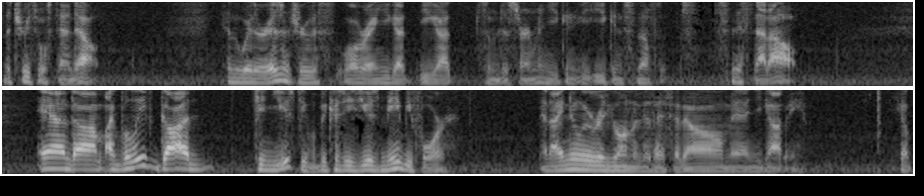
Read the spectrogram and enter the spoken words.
The truth will stand out. And where there isn't truth, well, Ryan, you got you got some discernment. You can you can snuff sniff that out. And um, I believe God can use people because He's used me before. And I knew where He was going with this. I said, "Oh man, you got me." Yep.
